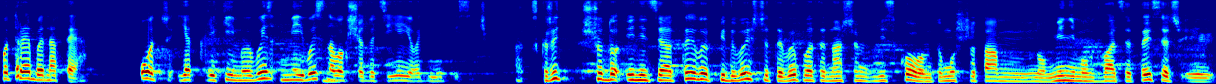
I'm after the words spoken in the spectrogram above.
потреби на те. От як, який ми, мій висновок щодо цієї однієї тисячі. Скажіть щодо ініціативи підвищити виплати нашим військовим, тому що там ну мінімум 20 тисяч, і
